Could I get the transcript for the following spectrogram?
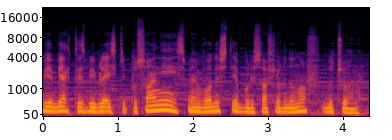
Вие бяхте с библейски послания и с мен водещия Борислав Йорданов. До чуване!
